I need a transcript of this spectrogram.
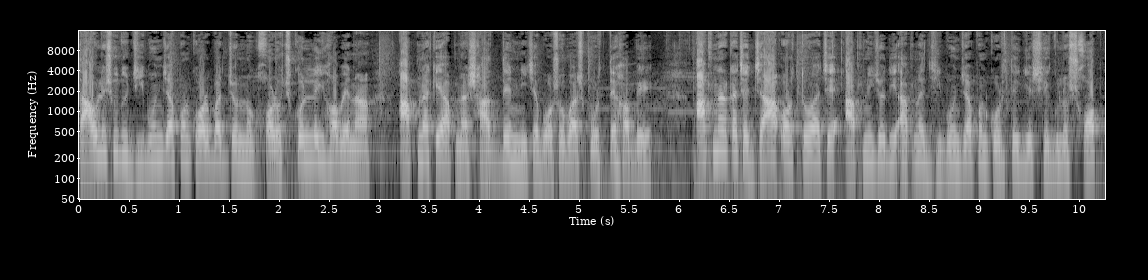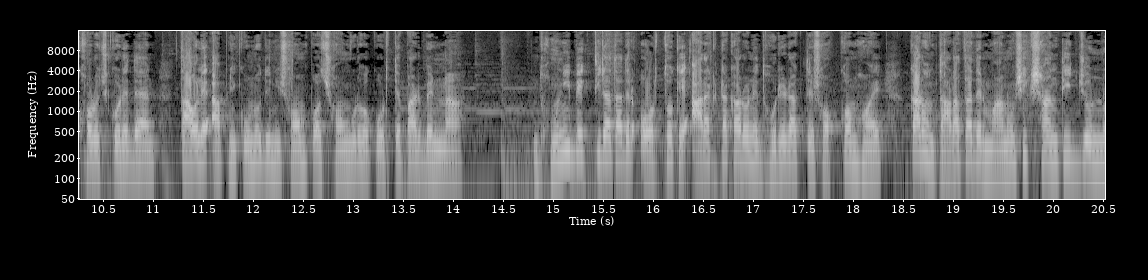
তাহলে শুধু জীবনযাপন করবার জন্য খরচ করলেই হবে না, আপনাকে আপনার সাধ্যের নিচে বসবাস করতে হবে। আপনার কাছে যা অর্থ আছে, আপনি যদি আপনার জীবনযাপন করতে গিয়ে সেগুলো সব খরচ করে দেন, তাহলে আপনি কোনোদিনই সম্পদ সংগ্রহ করতে পারবেন না। ধনী ব্যক্তিরা তাদের অর্থকে আর একটা কারণে ধরে রাখতে সক্ষম হয়, কারণ তারা তাদের মানসিক শান্তির জন্য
